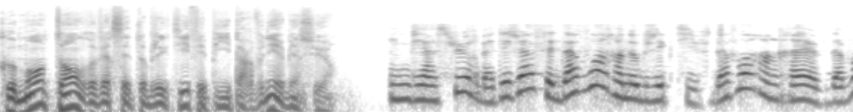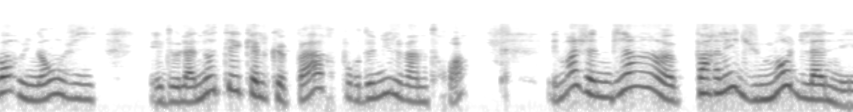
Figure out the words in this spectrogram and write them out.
comment tendre vers cet objectif et puis y parvenir, bien sûr Bien sûr, bah déjà, c'est d'avoir un objectif, d'avoir un rêve, d'avoir une envie et de la noter quelque part pour 2023. Et moi, j'aime bien parler du mot de l'année.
